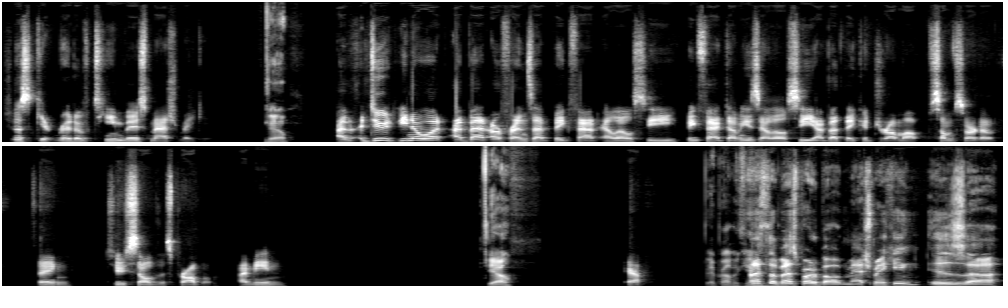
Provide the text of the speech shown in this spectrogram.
just get rid of team based matchmaking. Yeah. I, dude, you know what? I bet our friends at Big Fat LLC, Big Fat Dummies LLC, I bet they could drum up some sort of thing to solve this problem. I mean, Yeah. Yeah. They probably can. That's the best part about matchmaking is uh,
